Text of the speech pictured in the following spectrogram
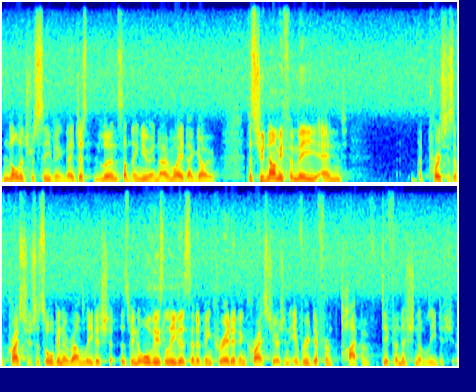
knowledge receiving. They just learn something new and away they go. The student army for me and the process of Christchurch, it's all been around leadership. There's been all these leaders that have been created in Christchurch and every different type of definition of leadership.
